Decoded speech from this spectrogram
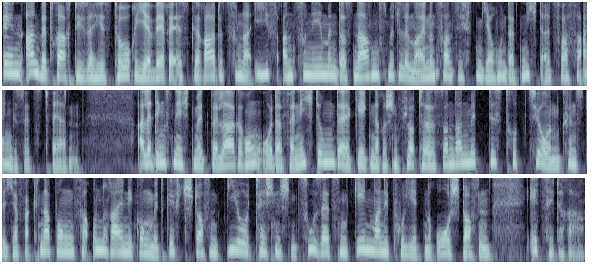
In Anbetracht dieser Historie wäre es geradezu naiv anzunehmen, dass Nahrungsmittel im 21. Jahrhundert nicht als Waffe eingesetzt werden allerdings nicht mit Belagerung oder Vernichtung der gegnerischen Flotte, sondern mit Disruption künstlicher Verknappung, Verunreinigung mit Giftstoffen, biotechnischen Zusätzen, genmanipulierten Rohstoffen etc.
